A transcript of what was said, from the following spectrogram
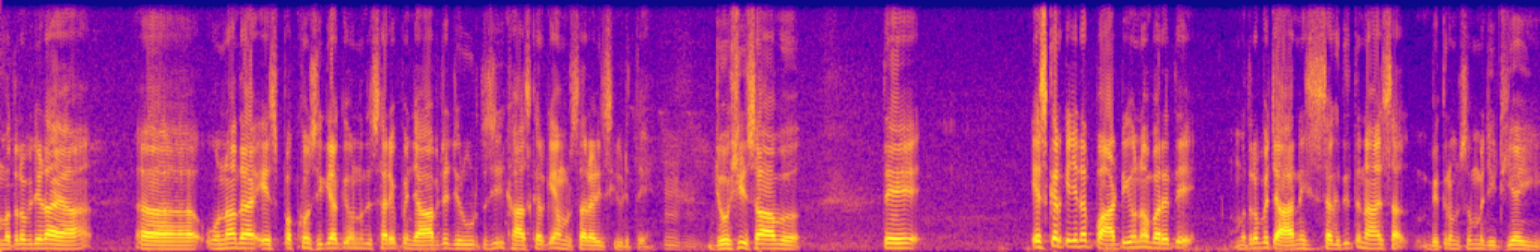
ਮਤਲਬ ਜਿਹੜਾ ਆ ਉਹਨਾਂ ਦਾ ਇਸ ਪੱਖੋਂ ਸੀਗਾ ਕਿ ਉਹਨਾਂ ਦੇ ਸਾਰੇ ਪੰਜਾਬ 'ਚ ਜ਼ਰੂਰਤ ਸੀ ਖਾਸ ਕਰਕੇ ਅੰਮ੍ਰਿਤਸਰ ਵਾਲੀ ਸੀਟ ਤੇ। ਜੋਸ਼ੀ ਸਾਹਿਬ ਤੇ ਇਸ ਕਰਕੇ ਜਿਹੜਾ ਪਾਰਟੀ ਉਹਨਾਂ ਬਾਰੇ ਤੇ ਮਤਲਬ ਵਿਚਾਰ ਨਹੀਂ ਸੀ ਸਕਦੀ ਤੇ ਨਾ ਵਿਕਰਮ ਸਿੰਘ ਮਜੀਠੀਆ ਹੀ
